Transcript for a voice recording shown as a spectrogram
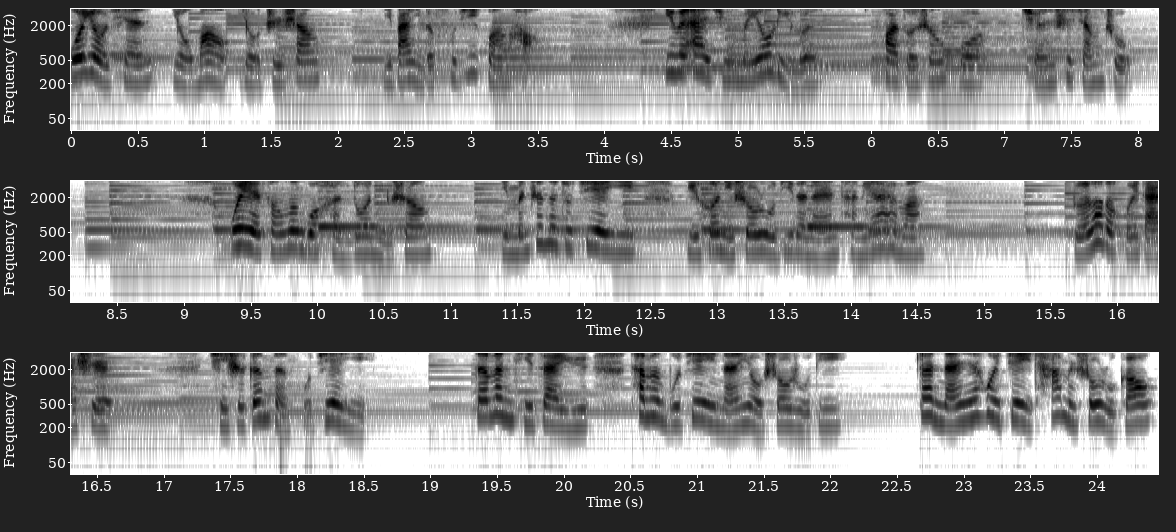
我有钱有貌有智商，你把你的腹肌管好，因为爱情没有理论，化作生活全是相处。我也曾问过很多女生，你们真的就介意比和你收入低的男人谈恋爱吗？得到的回答是，其实根本不介意，但问题在于他们不介意男友收入低，但男人会介意他们收入高，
